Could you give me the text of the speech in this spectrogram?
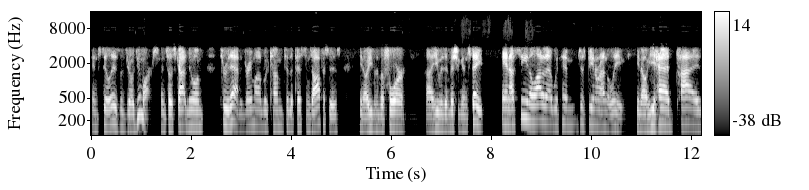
and still is with Joe Dumars. And so Scott knew him through that. And Draymond would come to the Pistons offices, you know, even before uh, he was at Michigan State and I've seen a lot of that with him just being around the league. You know, he had ties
